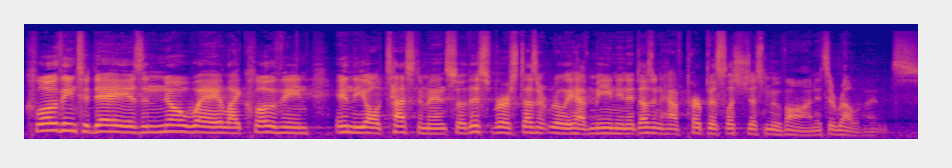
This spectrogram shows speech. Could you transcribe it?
clothing today is in no way like clothing in the Old Testament, so this verse doesn't really have meaning, it doesn't have purpose, let's just move on, it's irrelevant.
